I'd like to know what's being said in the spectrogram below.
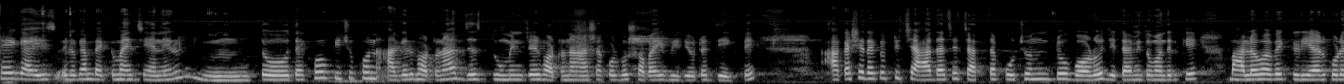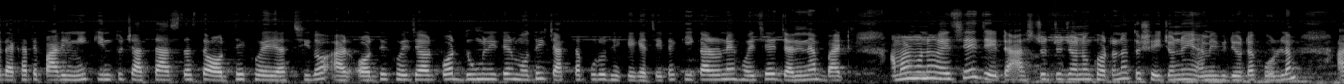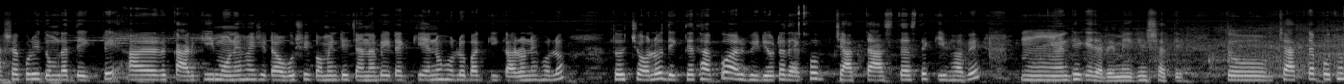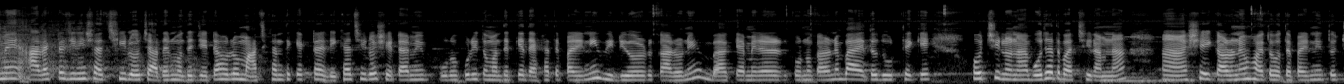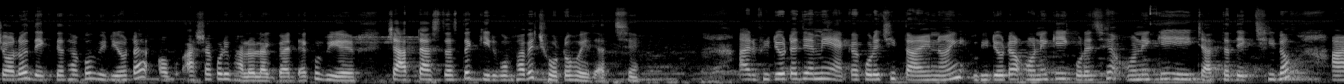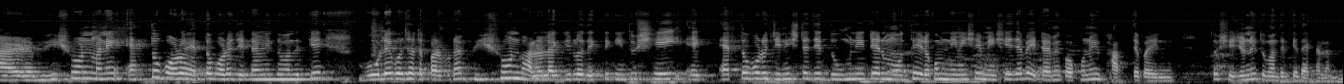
Hey guys welcome back to my channel তো দেখো, কিছুক্ষণ আগের ঘটনা জাস্ট দু মিনিটের ঘটনা আশা করব সবাই ভিডিওটা দেখবে। আকাশে দেখো একটি চাঁদ আছে, চাঁদটা প্রচণ্ড বড়, যেটা আমি তোমাদেরকে ভালোভাবে ক্লিয়ার করে দেখাতে পারিনি, কিন্তু চাঁদটা আস্তে আস্তে অর্ধেক হয়ে যাচ্ছিল, আর অর্ধেক হয়ে যাওয়ার পর দু মিনিটের মধ্যেই চাঁদটা পুরো ঢেকে গেছে। এটা কি কারণে হয়েছে জানি না বাট আমার মনে হয়েছে যে এটা আশ্চর্যজনক ঘটনা, তো সেই জন্যই আমি ভিডিওটা করলাম। আশা করি তোমরা দেখবে, আর কার কী মনে হয় সেটা অবশ্যই কমেন্টে জানাবে, এটা কেন হলো বা কি কারণে হলো। তো চলো দেখতে থাকো, আর ভিডিওটা দেখো, চাঁদটা আস্তে আস্তে কীভাবে ঢেকে যাবে মেঘের সাথে। তো চাঁদটা প্রথমে আর একটা জিনিস ছিল চাঁদের মধ্যে, যেটা হলো মাঝখান থেকে একটা রেখা ছিল, সেটা আমি পুরোপুরি তোমাদেরকে দেখাতে পারিনি ভিডিওর কারণে বা ক্যামেরার কোনো কারণে বা এত দূর থেকে হচ্ছিল না, বোঝাতে পারছিলাম না। সেই কারণেও হয়তো হতে পারিনি। তো চলো দেখতে থাকো ভিডিওটা আশা করি ভালো লাগবে। আর দেখো চাঁদটা আস্তে আস্তে কীরকমভাবে ছোট হয়ে যাচ্ছে। আর ভিডিওটা যে আমি একা করেছি তাই নয়, ভিডিওটা অনেকেই করেছে, অনেকেই এই চারটা দেখছিল। আর ভীষণ মানে এত বড় এত বড় যেটা আমি তোমাদেরকে বলে বোঝাতে পারব না, ভীষণ ভালো লাগছিল দেখতে। কিন্তু সেই এত বড় জিনিসটা যে দু মিনিটের মধ্যে এরকম নিমিশে মিশিয়ে যাবে, এটা আমি কখনোই ভাবতে পারিনি। তো সেজন্যই তোমাদেরকে দেখালাম।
